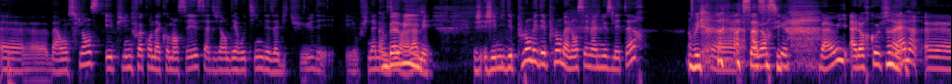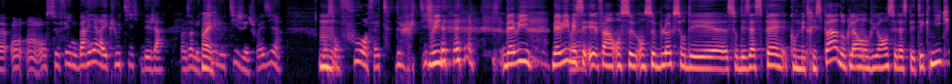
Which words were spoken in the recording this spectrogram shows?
euh, bah, on se lance. Et puis une fois qu'on a commencé, ça devient des routines, des habitudes et, au final on se bah dit oh mais j'ai mis des plombes et des plombes à lancer ma newsletter. Oui, euh, ça alors que, bah oui, alors qu'au final, on, se fait une barrière avec l'outil déjà, en disant mais quel outil je vais choisir? On mmh. s'en fout en fait de l'outil. Oui, ben oui, ben oui, mais enfin, on se, on se bloque sur des, sur des aspects qu'on ne maîtrise pas. Donc là, en mmh. l'occurrence, c'est l'aspect technique,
